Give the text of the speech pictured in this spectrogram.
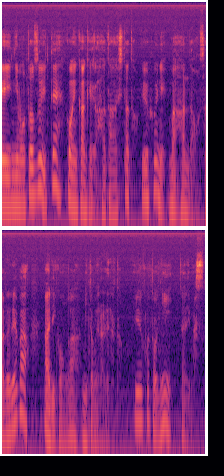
因に基づいて婚姻関係が破綻したというふうに、まあ、判断をされれば、まあ、離婚が認められるということになります。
